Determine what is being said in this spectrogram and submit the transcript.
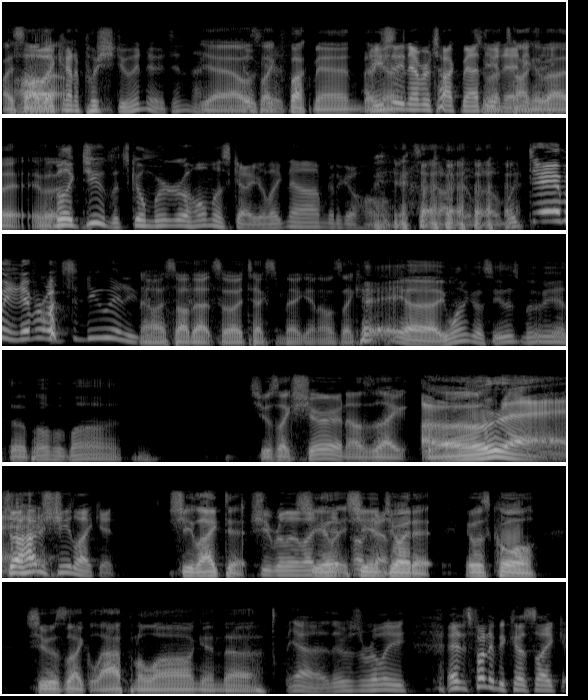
I saw that. oh, I kind of pushed you into it, didn't I? yeah, I was like, good. fuck, man. I usually never talk Matthew want into to talk anything. about it. I'd be like, dude, let's go murder a homeless guy. You're like, nah, I'm gonna go home. Get some Taco Bell. I'm like, damn it, he never wants to do anything. no, I saw that, so I texted Megan. I was like, hey, uh, you want to go see this movie at the blah blah blah? She was like, sure, and I was like, all right. So how did she like it? She liked it. She really liked she it. she Okay. enjoyed it. It was cool. She was like laughing along, and uh, Yeah, there was really, and it's funny because like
